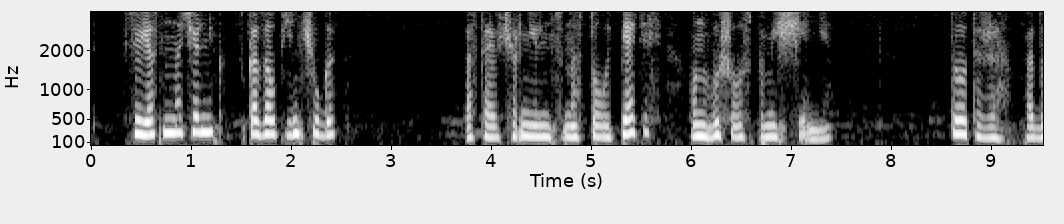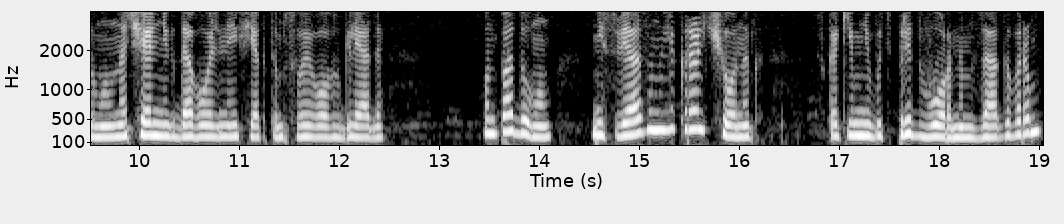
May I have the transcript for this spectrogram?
— Все ясно, начальник, — сказал пьянчуга. Поставив чернильницу на стол и пятясь, он вышел из помещения. «То-то же», — подумал начальник, довольный эффектом своего взгляда. Он подумал — не связан ли крольчонок с каким-нибудь придворным заговором,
